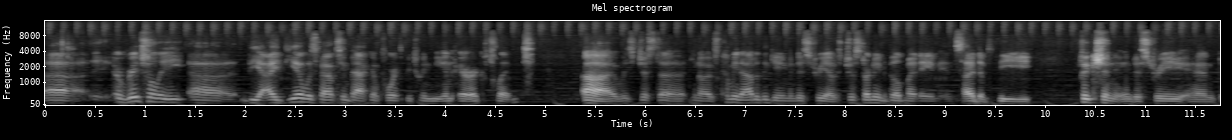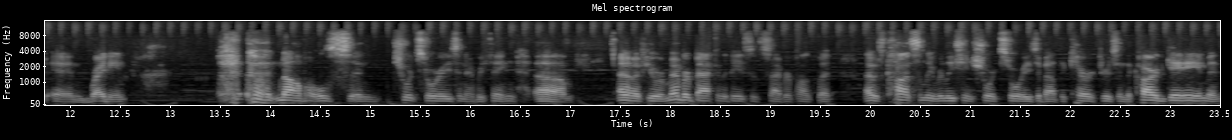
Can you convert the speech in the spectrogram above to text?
uh, originally uh, the idea was bouncing back and forth between me and Eric Flint. Uh, I was just a, you know, I was coming out of the game industry. I was just starting to build my name inside of the fiction industry and and writing novels and short stories and everything. Um, I don't know if you remember back in the days of Cyberpunk, but I was constantly releasing short stories about the characters in the card game, and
